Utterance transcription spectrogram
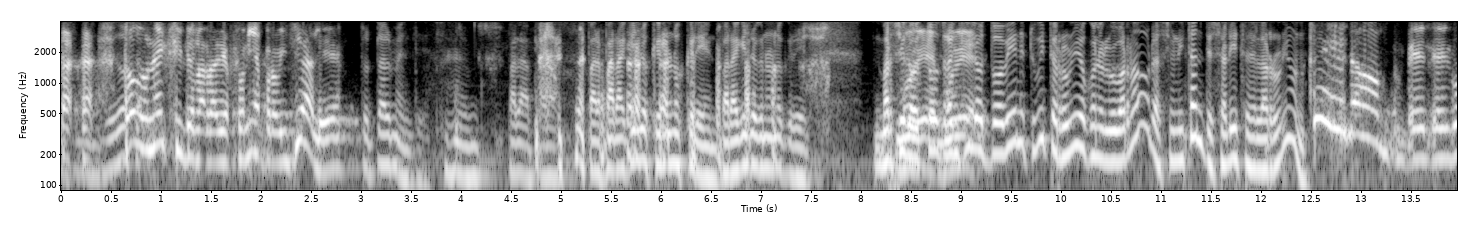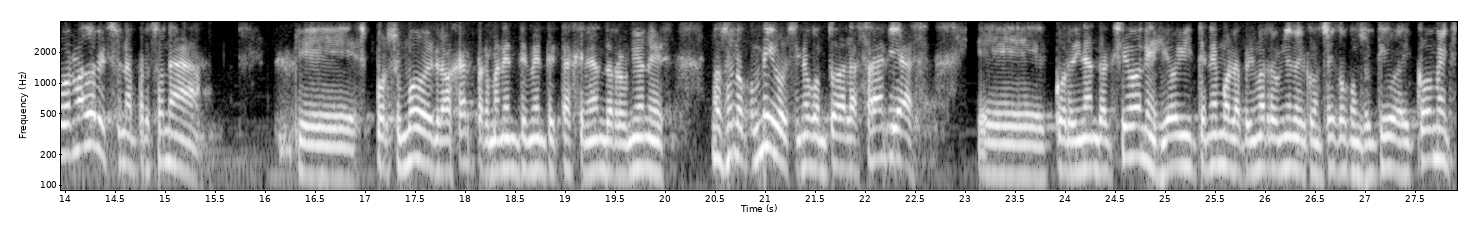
Todo un éxito en la radiofonía provincial, ¿eh? Totalmente. para, para, para, aquellos que no nos creen, para aquellos que no nos creen. Marcelo, ¿todo tranquilo, todo bien? ¿Estuviste reunido con el gobernador? Hace un instante saliste de la reunión. Sí, no, el gobernador es una persona que por su modo de trabajar permanentemente está generando reuniones, no solo conmigo, sino con todas las áreas eh, coordinando acciones y hoy tenemos la primera reunión del Consejo Consultivo de ICOMEX,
